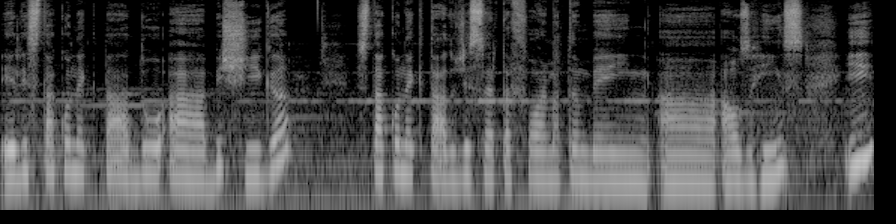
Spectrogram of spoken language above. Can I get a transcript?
ele está conectado à bexiga, está conectado de certa forma também a, aos rins e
